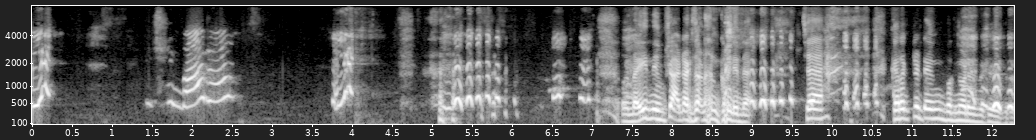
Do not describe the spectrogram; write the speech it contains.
ಅಲ್ಲೇ. ಬಾರೋ, ಅಲ್ಲೇ. ಒಂದ್ ಐದ್ ನಿಮಿಷ ಆಟ ಆಡ್ಸೋಣ ಅನ್ಕೊಂಡಿದ್ದೆ. ಛೇ ಕರೆಕ್ಟ್ ಟೈಮ್ ಬಗ್ಗೆ ನೋಡಿದ್ಬಿಟ್ಟು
